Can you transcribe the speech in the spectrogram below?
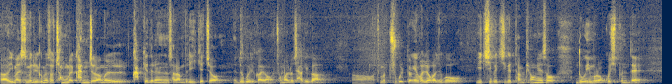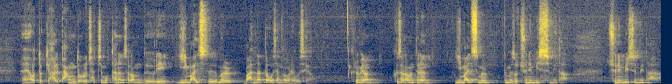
아, 이 말씀을 읽으면서 정말 간절함을 갖게 되는 사람들이 있겠죠. 누구일까요? 정말로 자기가 어, 정말 죽을 병에 걸려가지고 이 지긋지긋한 병에서 노임을 얻고 싶은데 에, 어떻게 할 방도를 찾지 못하는 사람들이 이 말씀을 만났다고 생각을 해보세요. 그러면 그 사람한테는 이 말씀을 들으면서 주님 믿습니다. 주님 믿습니다.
